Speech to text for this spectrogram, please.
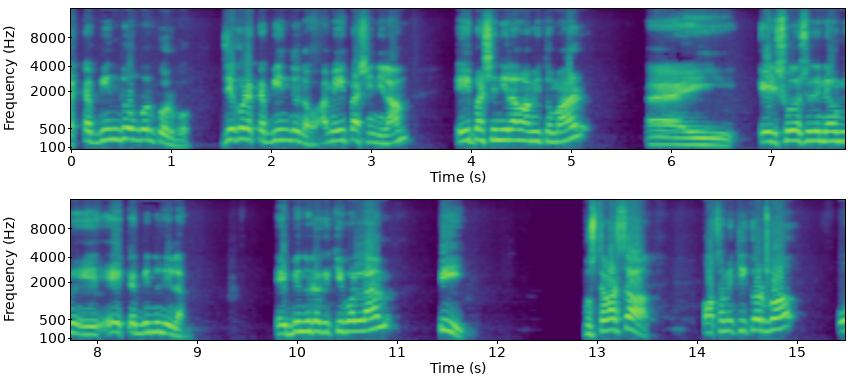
একটা বিন্দু অঙ্কন করব। যে কোনো একটা বিন্দু নাও। আমি এই পাশে নিলাম। এই পাশে নিলাম আমি তোমার, এই এই সোজাসুজি নিয়ম একটা বিন্দু নিলাম। এই বিন্দুটাকে কি বললাম? পি। বুঝতে পারছ? প্রথমে কি করব? ও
